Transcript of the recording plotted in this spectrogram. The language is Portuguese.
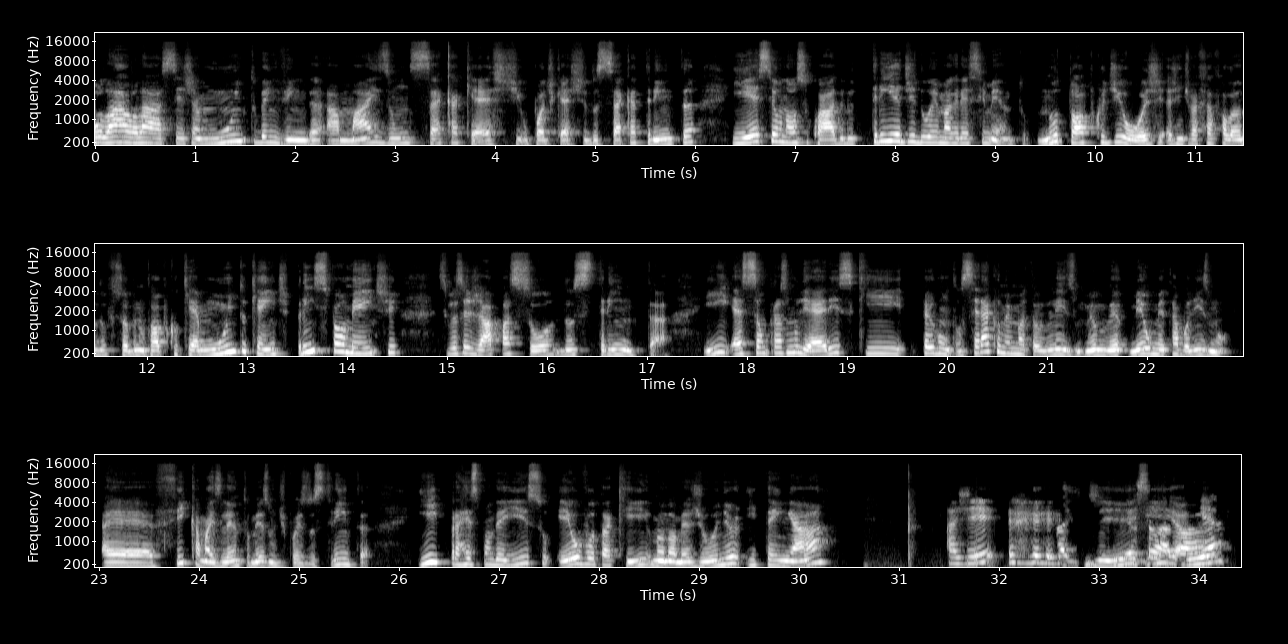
Olá, olá, seja muito bem-vinda a mais um SecaCast, o podcast do Seca 30, e esse é o nosso quadro Tríade do Emagrecimento. No tópico de hoje, a gente vai estar falando sobre um tópico que é muito quente, principalmente se você já passou dos 30. E essas são para as mulheres que perguntam: será que o meu metabolismo, meu, meu metabolismo é, fica mais lento mesmo depois dos 30? E para responder isso, eu vou estar tá aqui. Meu nome é Júnior e tem a. A G. A G e a.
